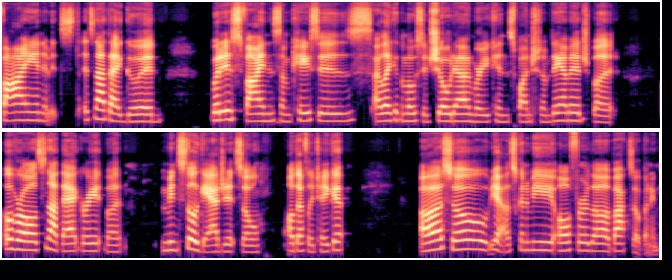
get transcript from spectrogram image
fine. It's it's not that good, but it is fine in some cases. I like it the most in Showdown where you can sponge some damage, but overall it's not that great. But I mean, it's still a gadget, so I'll definitely take it. Uh, so yeah, it's gonna be all for the box opening.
